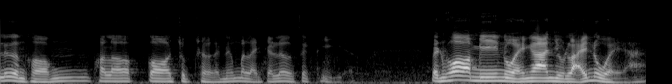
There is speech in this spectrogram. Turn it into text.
เรื่องของพรกฉุกเฉินเนี่ยเมื่อไหร่จะเลิกสักที เป็นเพราะมีหน่วยงานอยู่หลายหน่วยฮะ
